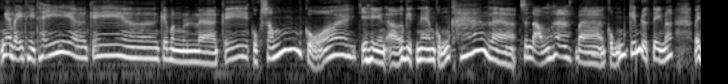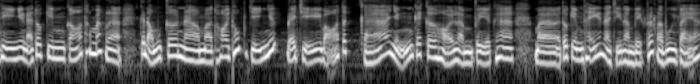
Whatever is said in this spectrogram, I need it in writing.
Nghe vậy thì thấy ờ, cái ờ, cái bằng là cái cuộc sống của chị Hiền ở Việt Nam cũng khá là sinh động ha và cũng kiếm được tiền đó. Vậy thì như nãy tôi Kim có thắc mắc là cái động cơ nào mà thôi thúc chị nhất để chị bỏ tất cả những cái cơ hội làm việc ha, mà tôi Kim thấy là chị làm việc rất là vui vẻ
